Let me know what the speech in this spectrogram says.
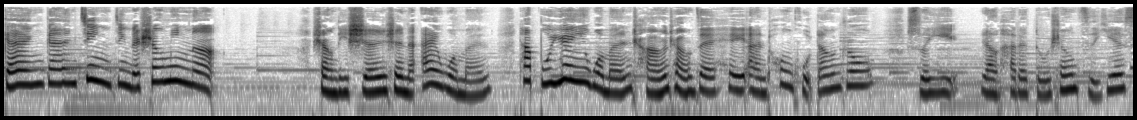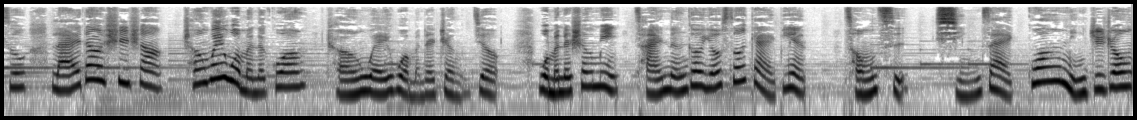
干干净净的生命呢。上帝深深的爱我们，他不愿意我们常常在黑暗痛苦当中，所以让他的独生子耶稣来到世上，成为我们的光，成为我们的拯救，我们的生命才能够有所改变，从此行在光明之中。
